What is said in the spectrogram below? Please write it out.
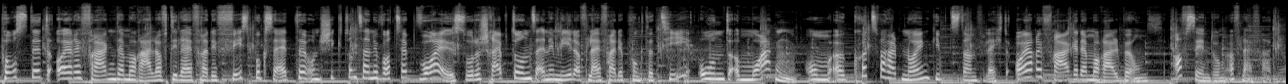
Postet eure Fragen der Moral auf die Live-Radio Facebook-Seite und schickt uns eine WhatsApp-Voice oder schreibt uns eine Mail auf liveradio.at und morgen um äh, kurz vor halb neun gibt es dann vielleicht eure Frage der Moral bei uns auf Sendung auf Live-Radio.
